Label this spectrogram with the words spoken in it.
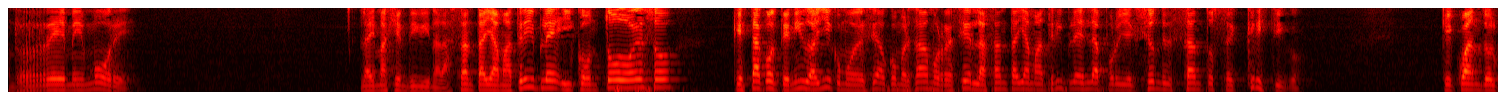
rememore la imagen divina, la santa llama triple, y con todo eso que está contenido allí, como decía, conversábamos recién, la santa llama triple es la proyección del santo secrístico que cuando el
